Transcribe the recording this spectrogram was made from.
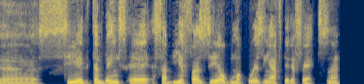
uh, se ele também uh, sabia fazer alguma coisa em After Effects, né?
